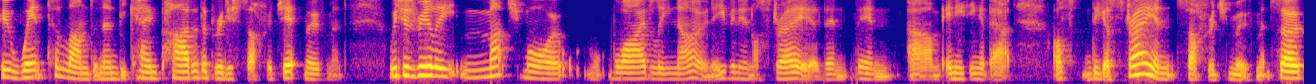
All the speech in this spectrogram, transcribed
who went to London and became part of the British suffragette movement, which is really much more widely known, even in Australia, than than um, anything about Aus- the Australian suffrage movement. So,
